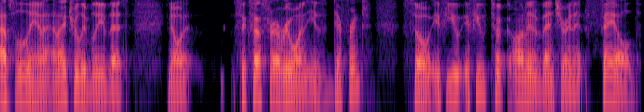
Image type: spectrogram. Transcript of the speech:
Absolutely, and I, and I truly believe that you know success for everyone is different. So if you if you took on an adventure and it failed,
